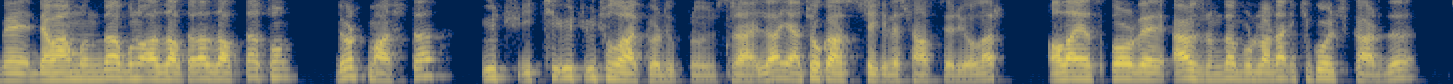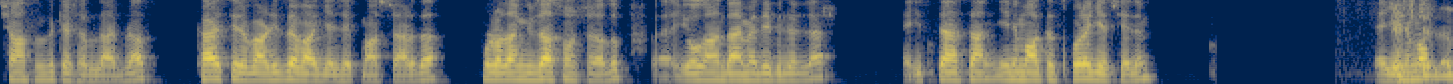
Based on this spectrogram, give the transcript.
Ve devamında bunu azalttılar azalttılar. Son 4 maçta 3-2-3-3 olarak gördük bunu sırayla. Yani çok az şekilde şans veriyorlar. Alanya Spor ve Erzurum da buralardan 2 gol çıkardı. Şanssızlık yaşadılar biraz. Kayseri var, Rize var gelecek maçlarda. Buralardan güzel sonuçlar alıp e, yollarına devam edebilirler. E, istersen Yeni Malta Spor'a geçelim. E, Yeni Malta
